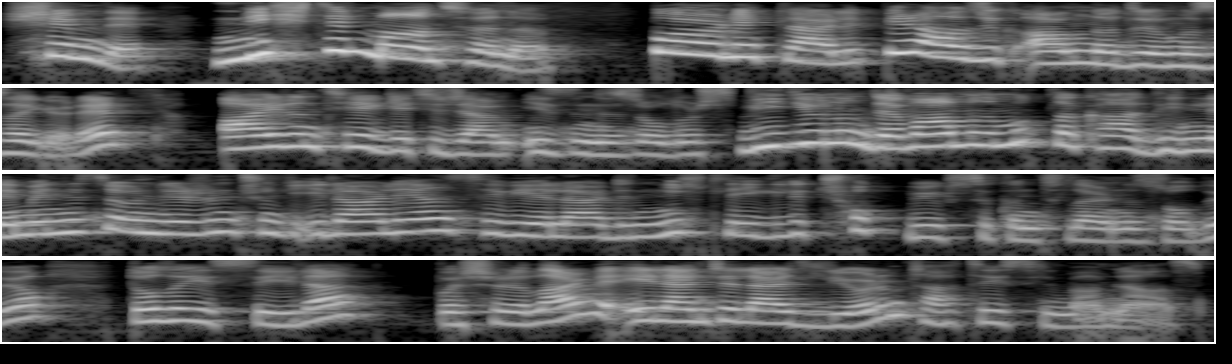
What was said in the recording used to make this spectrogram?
Şimdi nicht'in mantığını bu örneklerle birazcık anladığımıza göre ayrıntıya geçeceğim izniniz olursa. Videonun devamını mutlaka dinlemenizi öneririm çünkü ilerleyen seviyelerde nicht ile ilgili çok büyük sıkıntılarınız oluyor. Dolayısıyla başarılar ve eğlenceler diliyorum. Tahtayı silmem lazım.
